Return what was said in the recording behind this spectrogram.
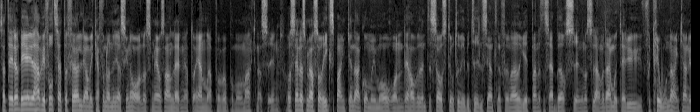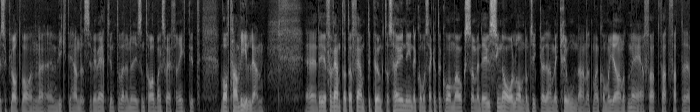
Så det, är, det är det här vi fortsätter följa om vi kan få några nya signaler som ger oss anledning att ändra på vår, på vår marknadssyn. Och sen som jag sa, Riksbanken där kommer imorgon. Det har väl inte så stor tror vi, betydelse egentligen för den övergripande så börssynen och sådär. Men däremot är det ju för kronan kan det ju såklart vara en, en viktig händelse. Vi vet ju inte vad den nya centralbankschefen riktigt, vart han vill än. Eh, det är förväntat av 50 punkters höjning. Det kommer säkert att komma också. Men det är ju signaler om de tycker det här med kronan. Att man kommer att göra något mer för att, för att, för att eh,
